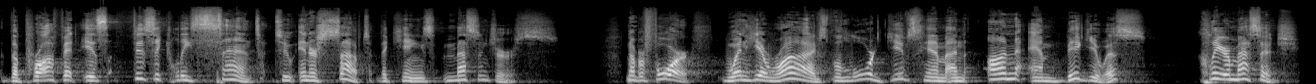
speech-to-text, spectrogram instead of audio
the prophet is physically sent to intercept the king's messengers. Number four, when he arrives, the Lord gives him an unambiguous, clear message.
